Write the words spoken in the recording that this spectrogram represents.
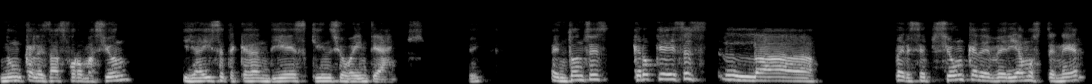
nunca les das formación y ahí se te quedan 10, 15 o 20 años? Entonces, creo que esa es la percepción que deberíamos tener,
